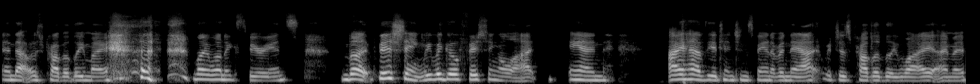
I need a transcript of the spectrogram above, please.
and that was probably my my one experience. But fishing, we would go fishing a lot and I have the attention span of a gnat, which is probably why I'm a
